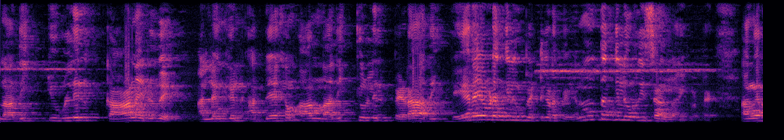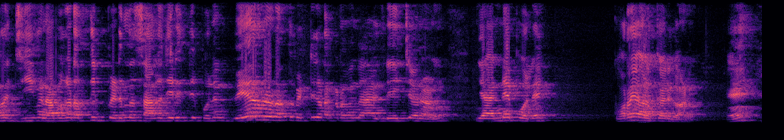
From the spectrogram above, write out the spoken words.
നദിക്കുള്ളിൽ കാണരുത്. അല്ലെങ്കിൽ അദ്ദേഹം ആ നദിക്കുള്ളിൽ പെടാതെ വേറെ എവിടെങ്കിലും പെട്ടുകിടക്കുക എന്തെങ്കിലും റീസൺ ആയിക്കോട്ടെ. അങ്ങനെ ജീവൻ അപകടത്തിൽ പെടുന്ന സാഹചര്യത്തിൽ പോലും വേറൊരിടത്ത് പെട്ടുകിടക്കണമെന്ന് ആഗ്രഹിച്ചവനാണ് ഞാൻ. എന്നെ പോലെ കുറെ ആൾക്കാർ കാണും. ഏഹ്?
